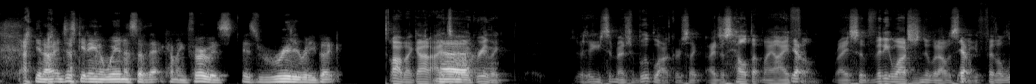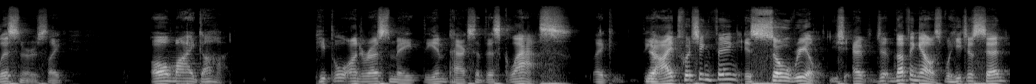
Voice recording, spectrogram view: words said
you know, and just getting awareness of that coming through is is really really big. Oh my god, I totally uh, agree. Like you said, mentioned blue blockers. Like I just held up my iPhone, Yep. right? So video watchers knew what I was Yep. saying. For the listeners, like, oh my god, people underestimate the impacts of this glass. Like the Yep. eye twitching thing is so real. You should, eh, nothing else. What he just said,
